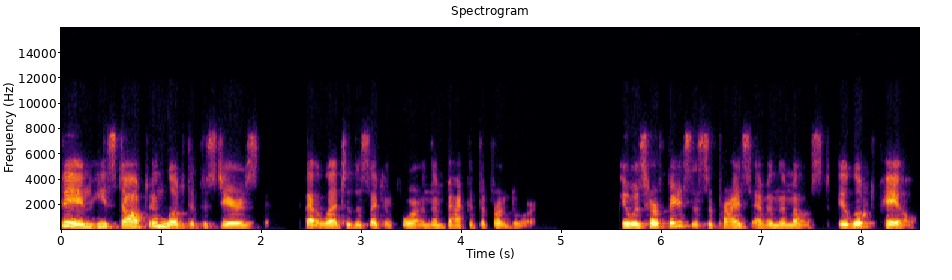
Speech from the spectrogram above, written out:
Then he stopped and looked at the stairs that led to the second floor and then back at the front door. It was her face that surprised Evan the most. It looked pale,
